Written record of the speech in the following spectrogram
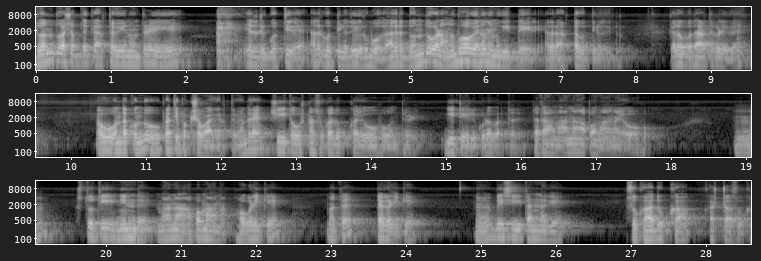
ದ್ವಂದ್ವ ಶಬ್ದಕ್ಕೆ ಅರ್ಥವೇನು ಅಂತೇಳಿ ಎಲ್ರಿಗೂ ಗೊತ್ತಿದೆ, ಆದರೆ ಗೊತ್ತಿಲ್ಲದೆ ಇರ್ಬೋದು. ಆದರೆ ದ್ವಂದ್ವಗಳ ಅನುಭವವೇನೋ ನಿಮಗೆ ಇದ್ದೇ ಇದೆ, ಅದರ ಅರ್ಥ ಗೊತ್ತಿಲ್ಲದಿದ್ದರು ಕೆಲವು ಪದಾರ್ಥಗಳಿವೆ, ಅವು ಒಂದಕ್ಕೊಂದು ಪ್ರತಿಪಕ್ಷವಾಗಿರ್ತವೆ. ಅಂದರೆ ಶೀತ, ಉಷ್ಣ, ಸುಖ, ದುಃಖ, ಯೋಹೋ ಅಂಥೇಳಿ ಗೀತೆಯಲ್ಲಿ ಕೂಡ ಬರ್ತದೆ. ತಥಾ ಮಾನ ಅಪಮಾನ ಯೋಹೋ. ಸ್ತುತಿ, ನಿಂದೆ, ಮಾನ ಅಪಮಾನ, ಹೊಗಳಿಕೆ ಮತ್ತು ತೆಗಳಿಕೆ ಬಿಸಿ ತಣ್ಣಗೆ, ಸುಖ, ದುಃಖ, ಕಷ್ಟ, ಸುಖ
